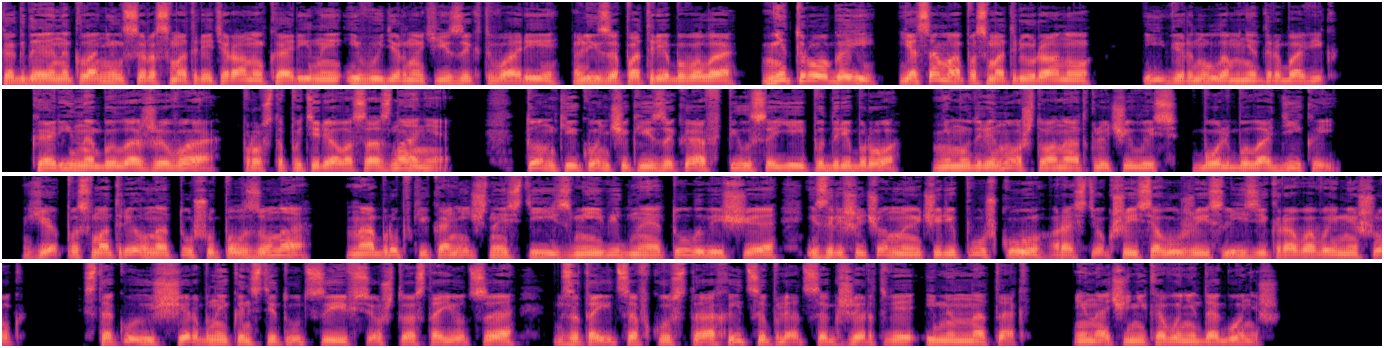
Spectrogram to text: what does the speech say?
Когда я наклонился рассмотреть рану Карины и выдернуть язык твари, Лиза потребовала «Не трогай, я сама посмотрю рану». и вернула мне дробовик. Карина была жива, просто потеряла сознание. Тонкий кончик языка впился ей под ребро. Не мудрено, что она отключилась, боль была дикой. Я посмотрел на тушу ползуна, на обрубки конечностей, змеевидное туловище, изрешеченную черепушку, растекшийся лужей слизи кровавый мешок. С такой ущербной конституцией все, что остается, затаиться в кустах и цепляться к жертве именно так, иначе никого не догонишь.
